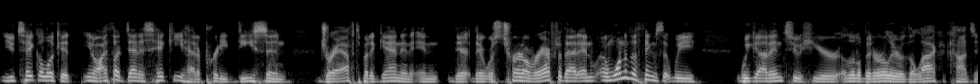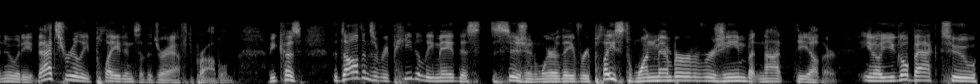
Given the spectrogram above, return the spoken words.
You take a look at, you know, I thought Dennis Hickey had a pretty decent draft, but again, in, in there there was turnover after that. And and one of the things that we we got into here a little bit earlier, the lack of continuity, that's really played into the draft problem because the Dolphins have repeatedly made this decision where they've replaced one member of a regime but not the other. You know, you go back to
